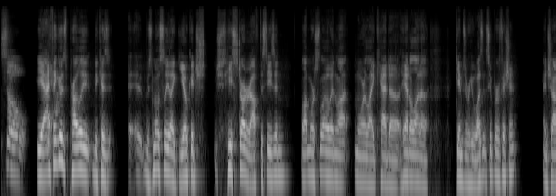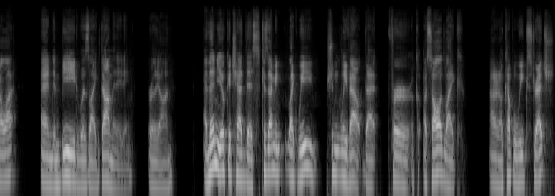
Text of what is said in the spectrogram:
So, Yeah, I Yeah. think it was probably because it was mostly like Jokic. He started off the season a lot more slow and a lot more like had a he had a lot of games where he wasn't super efficient and shot a lot, and Embiid was like dominating early on, and then Jokic had this because I mean like we shouldn't leave out that for a, a solid like I don't know a couple weeks stretch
